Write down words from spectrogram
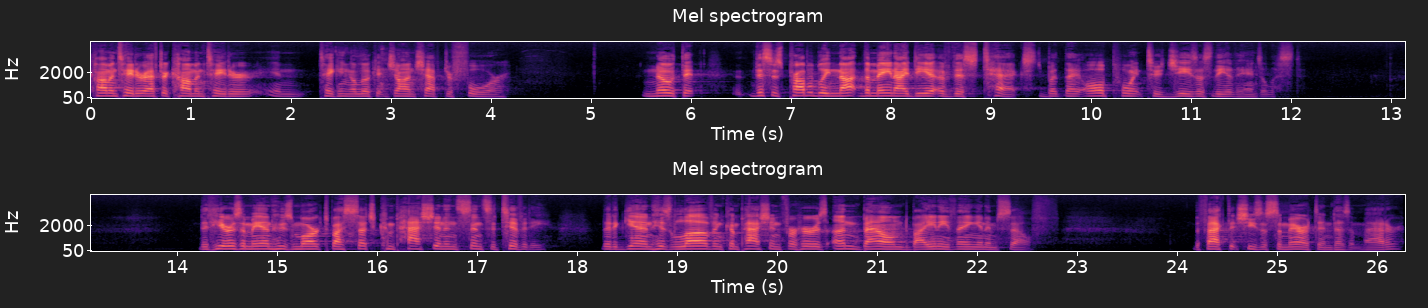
Commentator after commentator, in taking a look at John chapter 4, note that this is probably not the main idea of this text, but they all point to Jesus the evangelist. That here is a man who's marked by such compassion and sensitivity that, again, his love and compassion for her is unbound by anything in himself. The fact that she's a Samaritan doesn't matter.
